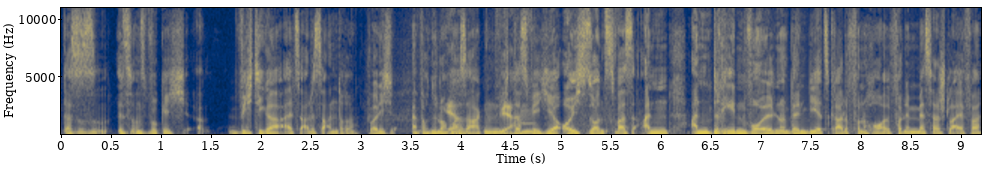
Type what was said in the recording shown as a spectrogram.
Das ist, ist uns wirklich äh, wichtiger als alles andere. Wollte ich einfach nur noch Ja, mal sagen, nicht, wir dass wir hier euch sonst was an, andrehen wollen und wenn wir jetzt gerade von Hall, von dem Messerschleifer,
